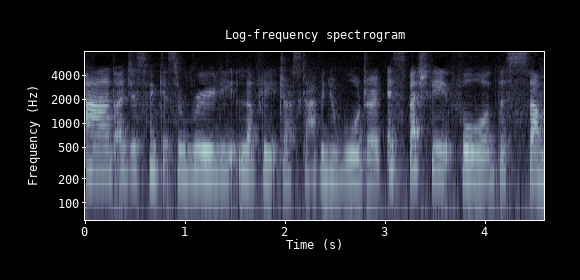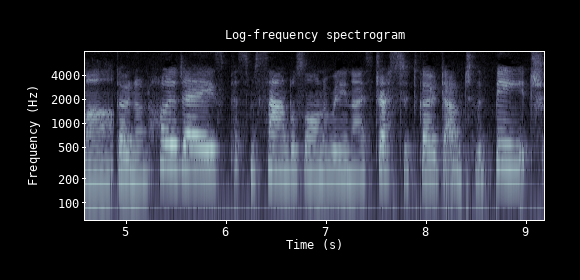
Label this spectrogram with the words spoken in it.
and I just think it's a really lovely dress to have in your wardrobe especially for the summer going on holidays put some sandals on a really nice dress to go down to the beach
